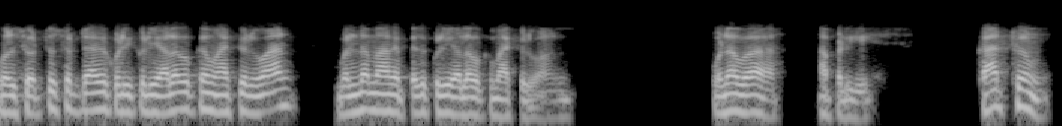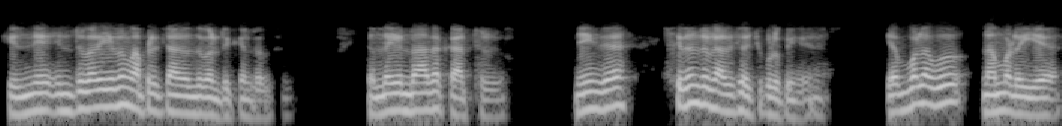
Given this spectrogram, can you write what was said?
ஒரு சொட்டு சொட்டாக குடிக்கூடிய அளவுக்கும் ஆக்கிவிடுவான் வெள்ளமாக பெருக்கூடிய அளவுக்கும் ஆக்கிவிடுவான் உணவா அப்படி. காற்றும் இன்று வரையிலும் அப்படித்தான் இருந்து கொண்டிருக்கின்றது. எல்லையில்லாத காற்று. நீங்க சிலிண்டர் அரிசி வச்சு கொடுப்பீங்க. எவ்வளவு நம்முடைய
